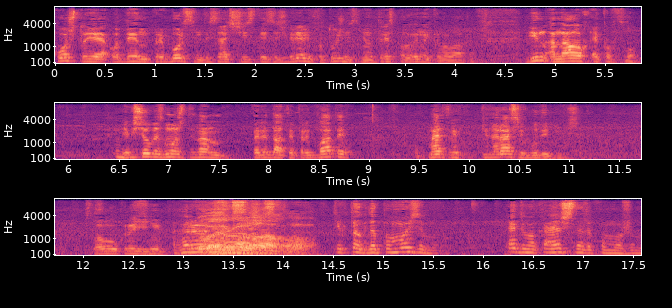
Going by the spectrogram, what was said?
коштує один прибор 76 тисяч гривень, потужність у нього 3,5 кВт. Він аналог EcoFlow. Якщо ви зможете нам передати, придбати, мертвих підарасів буде більше. Слава Україні! Героям слава. Тікток допоможемо? Я думаю, звісно, допоможемо.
